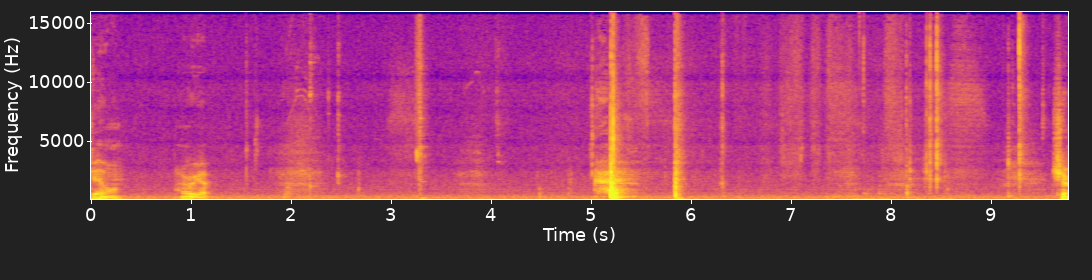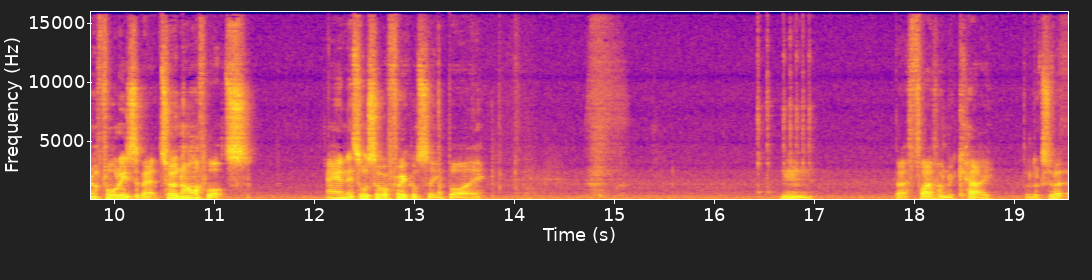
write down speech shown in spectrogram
Come on, hurry up. Channel 40 is about two and a half watts, and it's also a frequency by hmm about 500k by the looks of it.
